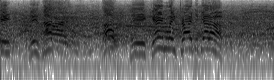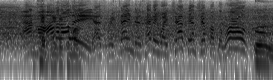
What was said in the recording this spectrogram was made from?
eight. He's not. No, he gamely tried to get up. And Muhammad it come up. Ali has retained his heavyweight championship of the world Ooh.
